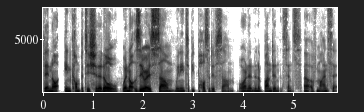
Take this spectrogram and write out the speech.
they're not in competition at all. We're not zero sum. We need to be positive sum or in an abundant sense uh, of mindset.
